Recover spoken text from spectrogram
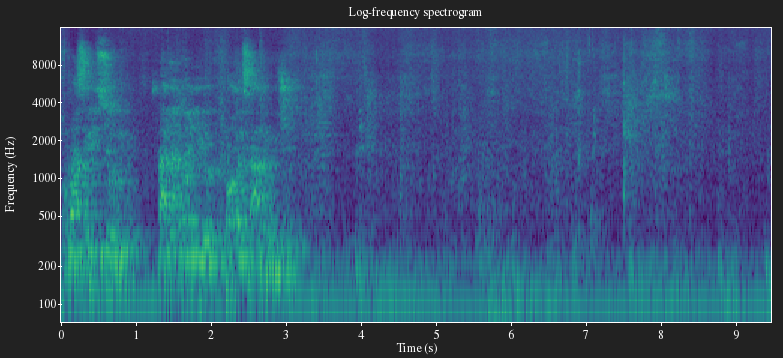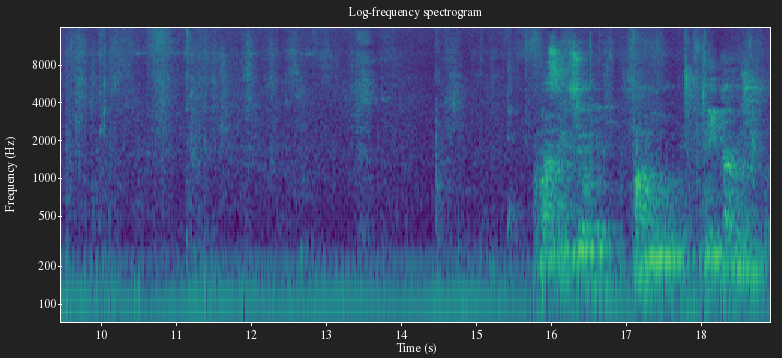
Васильцю Анатолію Олександровичу. Васильцю Павлу Вікторовичу.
